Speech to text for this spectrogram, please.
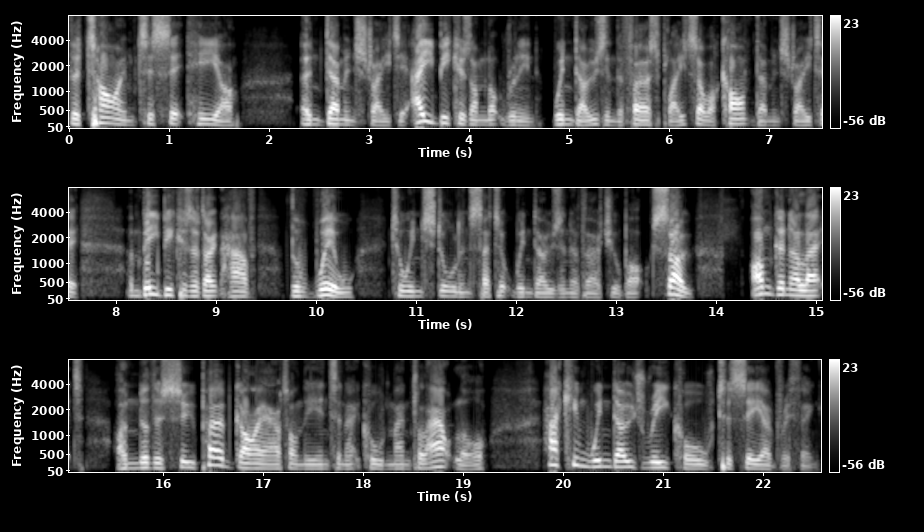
the time to sit here and demonstrate it. A, because I'm not running Windows in the first place, so I can't demonstrate it and B, because I don't have the will to install and set up Windows in a virtual box. So I'm going to let another superb guy out on the internet called Mental Outlaw hacking Windows Recall to see everything.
